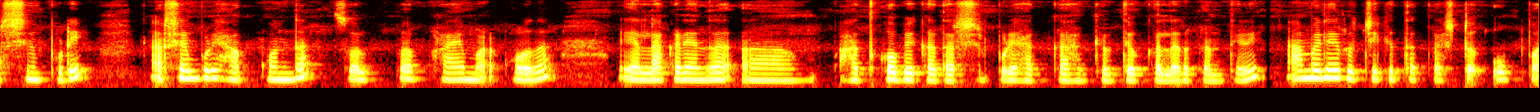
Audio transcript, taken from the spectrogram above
ಅರ್ಶಿನ ಪುಡಿ. ಅರ್ಶಿನ ಪುಡಿ ಹಾಕ್ಕೊಂಡು ಸ್ವಲ್ಪ ಫ್ರೈ ಮಾಡ್ಕೊಳ್ಳೋದು ಎಲ್ಲ ಕಡೆ ಅಂದ್ರೆ ಹತ್ಕೊಬೇಕಾದ ಅರ್ಶಿನ ಪುಡಿ ಹಾಕ, ಹಾಕಿರ್ತೇವೆ ಕಲರ್ಗೆ ಅಂತೇಳಿ. ಆಮೇಲೆ ರುಚಿಗೆ ತಕ್ಕಷ್ಟು ಉಪ್ಪು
